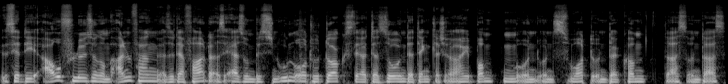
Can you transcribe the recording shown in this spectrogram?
ist ja die Auflösung am Anfang. Also der Vater ist eher so ein bisschen unorthodox, der, der Sohn, der denkt gleich, ah, Bomben und, und SWAT und da kommt das und das.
